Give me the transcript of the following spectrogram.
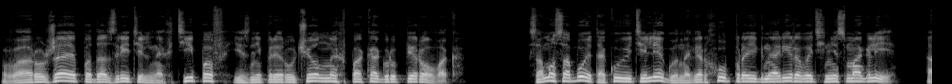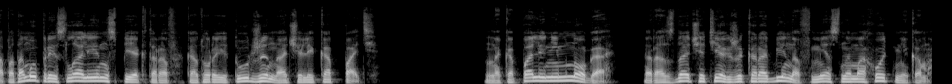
вооружая подозрительных типов из неприрученных пока группировок. Само собой, такую телегу наверху проигнорировать не смогли, а потому прислали инспекторов, которые тут же начали копать. Накопали немного. Раздача тех же карабинов местным охотникам,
